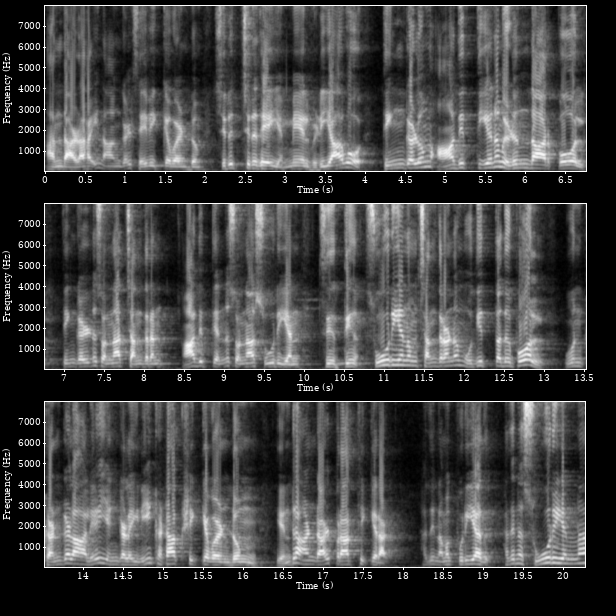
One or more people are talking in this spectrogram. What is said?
அந்த அழகை நாங்கள் சேவிக்க வேண்டும். சிறு எம்மேல் விழியாவோ? திங்களும் ஆதித்யனும் எழுந்தாற்போல் திங்கள்னு சொன்னா சந்திரன் ஆதித்யன்னு சொன்னா சூரியன். சூரியனும் சந்திரனும் உதித்தது போல் உன் கண்களாலே எங்களை நீ கட்டாட்சிக்க வேண்டும் என்று ஆண்டாள் பிரார்த்திக்கிறாள். அது நமக்கு புரியாது. அது என்ன சூரியன்னா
